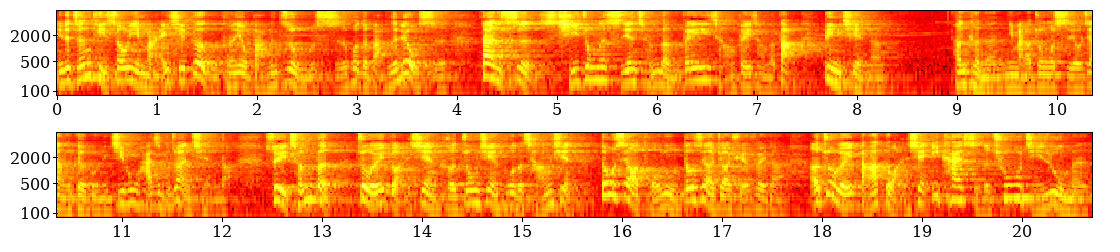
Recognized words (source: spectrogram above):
你的整体收益买一些个股可能有百分之五十或者百分之六十，但是其中的时间成本非常非常的大，并且呢。很可能你买到中国石油这样的个股，你几乎还是不赚钱的。所以成本作为短线和中线或者长线都是要投入，都是要交学费的。而作为打短线一开始的初级入门，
